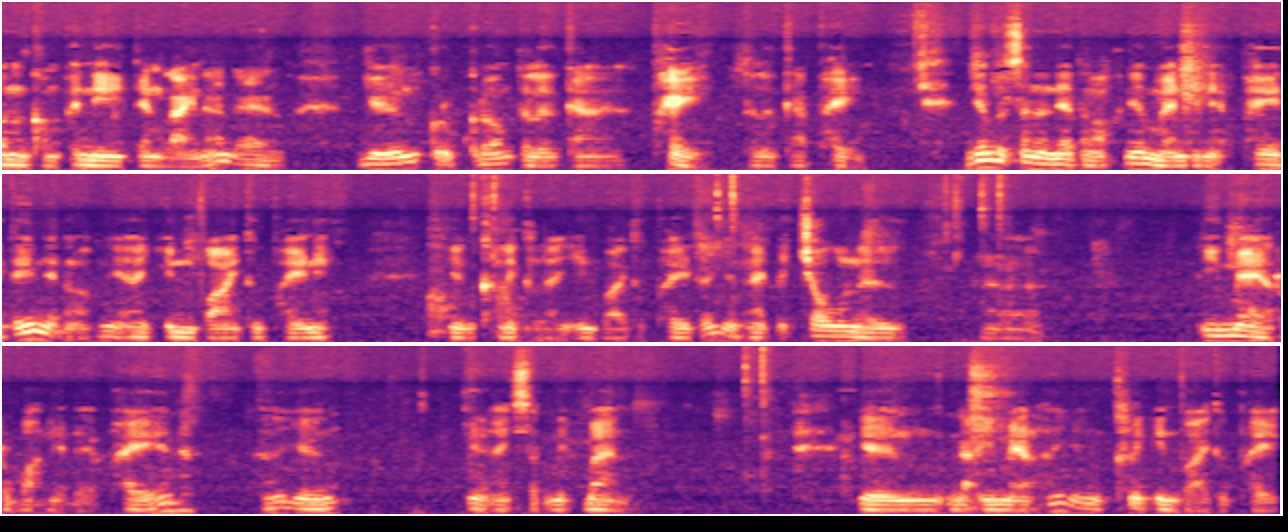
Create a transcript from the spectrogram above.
ដល់ company ទាំង lain ណាដែល យើងគ្រប់គ្រងទៅលើការ pay ទៅលើការ pay អញ្ចឹងបើសិនជាអ្នកទាំងអស់គ្នាមិនមែនជាអ្នក pay ទេអ្នកទាំងអស់គ្នាអាច invite to pay នេះយើង click កន្លែង invite to pay ទៅយើងអាចបញ្ចូលនៅ email របស់អ្នកដែល pay ណាហើយយើងយើងអាច submit បានយើងដាក់ email ហើយយើង click invite to pay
